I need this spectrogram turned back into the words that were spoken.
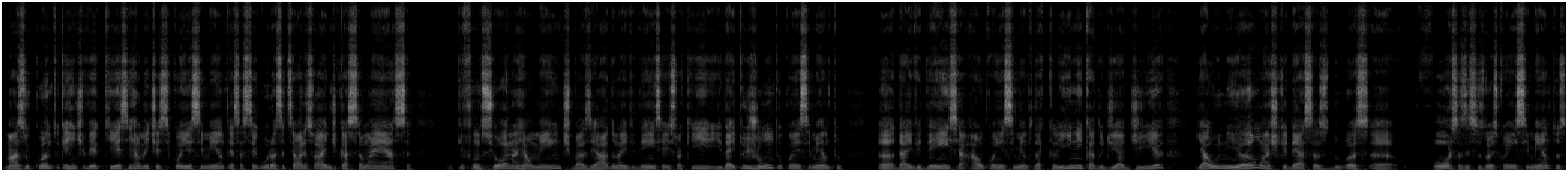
Mas o quanto que a gente vê que esse realmente esse conhecimento, essa segurança de dizer, olha só, a indicação é essa. O que funciona realmente, baseado na evidência, é isso aqui, e daí tu junta o conhecimento uh, da evidência ao conhecimento da clínica do dia a dia, e a união, acho que dessas duas uh, forças, esses dois conhecimentos,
